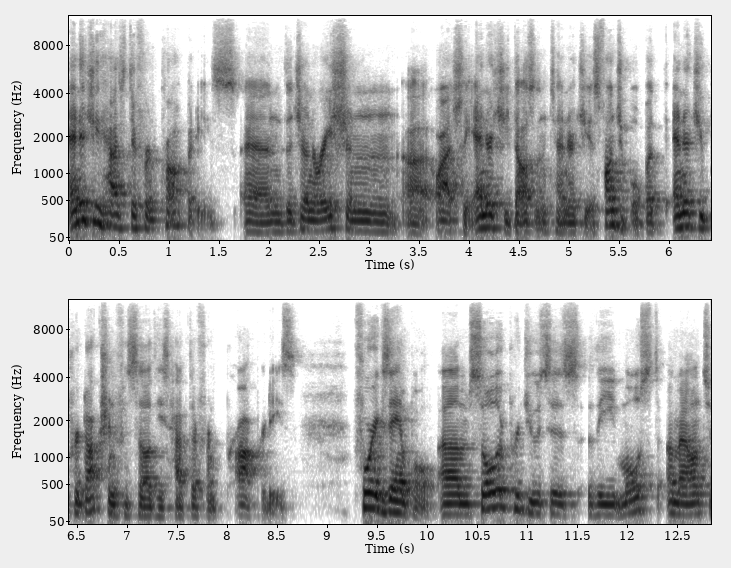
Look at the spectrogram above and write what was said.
energy has different properties, and the generation, uh, or actually energy doesn't, energy is fungible, but energy production facilities have different properties. For example, um, solar produces the most amount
